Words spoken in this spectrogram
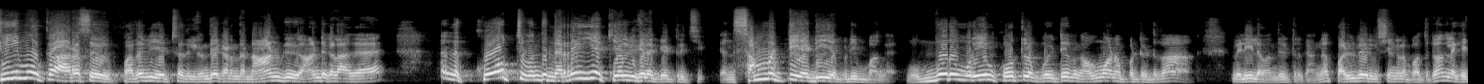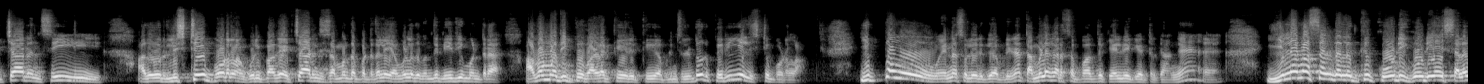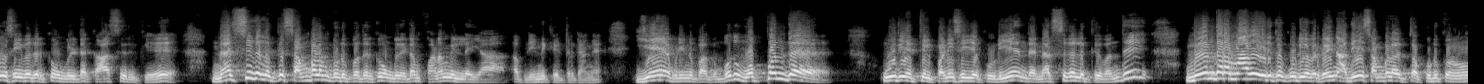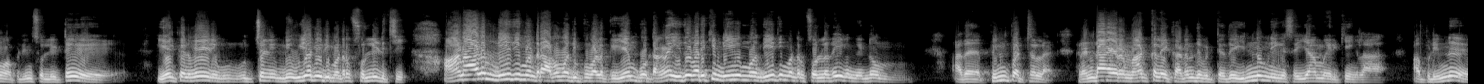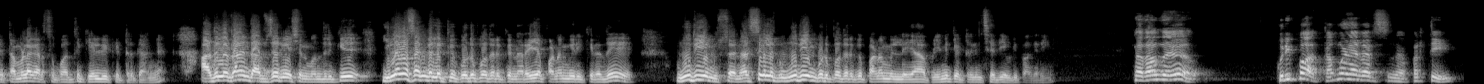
திமுக அரசு பதவியேற்றதிலிருந்தே கடந்த நான்கு ஆண்டுகளாக அந்த கோர்ட் வந்து நிறைய கேள்விகளை கேட்டுருச்சு. அந்த சம்மட்டி அடி அப்படிம்பாங்க. ஒவ்வொரு முறையும் கோர்ட்ல போயிட்டு இவங்க அவமானப்பட்டுட்டு தான் வெளியில வந்துட்டு இருக்காங்க. பல்வேறு விஷயங்களை பார்த்துட்டோம். அதுல ஹெச்ஆர்என்சி அது ஒரு லிஸ்டே போடலாம். குறிப்பாக ஹெச்ஆர்என்சி சம்பந்தப்பட்டதுல எவ்வளவு வந்து நீதிமன்ற அவமதிப்பு வழக்கு இருக்கு அப்படின்னு சொல்லிட்டு ஒரு பெரிய லிஸ்ட் போடலாம். இப்பவும் என்ன சொல்லியிருக்கு அப்படின்னா தமிழக அரசை பார்த்து கேள்வி கேட்டிருக்காங்க. இலவசங்களுக்கு கோடி கோடியாய் செலவு செய்வதற்கு உங்கள்கிட்ட காசு இருக்கு. நர்சுகளுக்கு சம்பளம் கொடுப்பதற்கு உங்களிடம் பணம் இல்லையா அப்படின்னு கேட்டிருக்காங்க. ஏன் அப்படின்னு பார்க்கும்போது ஒப்பந்த ஊதியத்தில் பணி செய்யக்கூடிய இந்த நர்சுகளுக்கு வந்து நிரந்தரமாக இருக்கக்கூடியவர்களின் அதே சம்பளத்தை கொடுக்கணும் அப்படின்னு சொல்லிட்டு ஏற்கனவே உச்ச உயர் நீதிமன்றம் சொல்லிடுச்சு. ஆனாலும் நீதிமன்ற அவமதிப்பு வழக்கு ஏன் போட்டாங்கன்னா இது வரைக்கும் நீதிம- நீதிமன்றம் சொல்லதை இவங்க இன்னும் அதை பின்பற்றல. ரெண்டாயிரம் நாட்களை கடந்து விட்டது இன்னும் நீங்க செய்யாம இருக்கீங்களா? அப்படின்னு தமிழக அரசு பார்த்து கேள்வி கேட்டிருக்காங்க. அதுலதான் இந்த அப்சர்வேஷன் வந்திருக்கு. இலவசங்களுக்கு கொடுப்பதற்கு நிறைய பணம் இருக்கிறது. ஊதியம் நர்ஸுகளுக்கு ஊதியம் கொடுப்பதற்கு பணம் இல்லையா? அப்படின்னு கேட்டிருக்கீங்க. செய்தி எப்படி பாக்குறீங்க அதாவது குறிப்பா தமிழக அரசு பற்றி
